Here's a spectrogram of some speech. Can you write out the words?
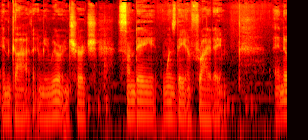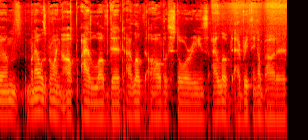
and God. I mean we were in church Sunday Wednesday and Friday and um, when I was growing up, I loved it. I loved all the stories. I loved everything about it.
